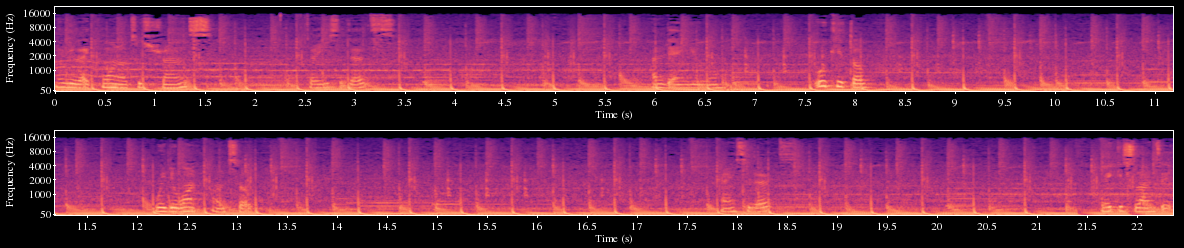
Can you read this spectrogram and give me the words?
Maybe like one or two strands. Can you see that? And then you hook it up with the one on top see that make it slanted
